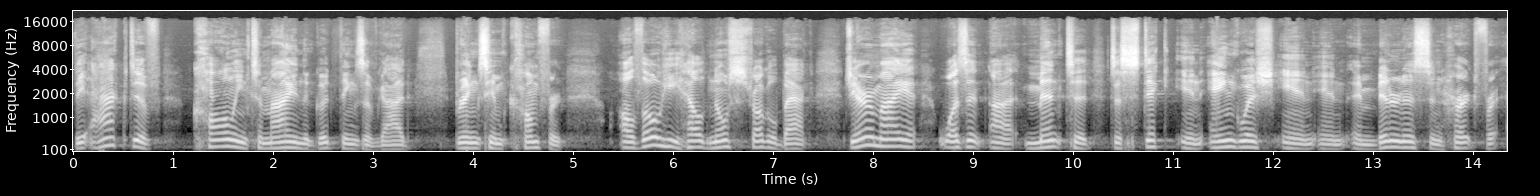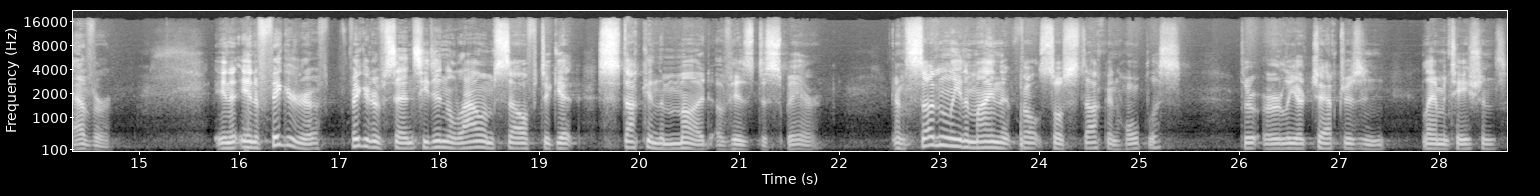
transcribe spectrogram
The active calling to mind the good things of God brings him comfort. Although he held no struggle back, Jeremiah wasn't uh, meant to, to stick in anguish and, and, and bitterness and hurt forever. In a, in a figurative, figurative sense, he didn't allow himself to get stuck in the mud of his despair. And suddenly, the mind that felt so stuck and hopeless through earlier chapters in Lamentations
